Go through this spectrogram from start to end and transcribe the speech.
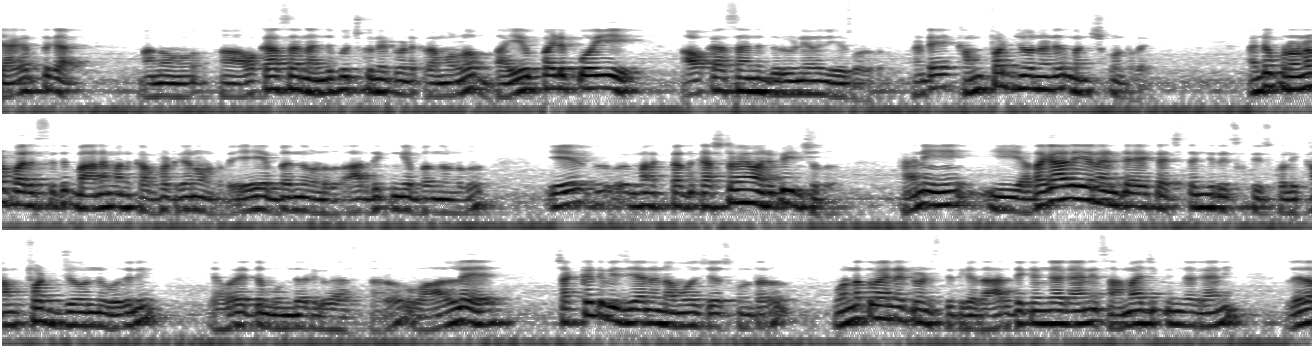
జాగ్రత్తగా మనం ఆ అవకాశాన్ని అందిపుచ్చుకునేటువంటి క్రమంలో భయపడిపోయి అవకాశాన్ని దుర్వినియోగం చేయకూడదు. అంటే కంఫర్ట్ జోన్ అనేది మనిషికి ఉంటుంది. అంటే ఇప్పుడు ఉన్న పరిస్థితి బాగానే మనకు కంఫర్ట్గానే ఉంటుంది. ఏ ఇబ్బంది ఉండదు. ఆర్థికంగా ఇబ్బంది ఉండదు. ఏ మనకు పెద్ద కష్టమేం అనిపించదు. కానీ ఈ ఎదగాలి అని అంటే ఖచ్చితంగా రిస్క్ తీసుకోవాలి. కంఫర్ట్ జోన్ని వదిలి ఎవరైతే ముందడుగు వేస్తారో వాళ్ళే చక్కటి విజయాన్ని నమోదు చేసుకుంటారు. ఉన్నతమైనటువంటి స్థితి కదా. ఆర్థికంగా కానీ సామాజికంగా కానీ లేదా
